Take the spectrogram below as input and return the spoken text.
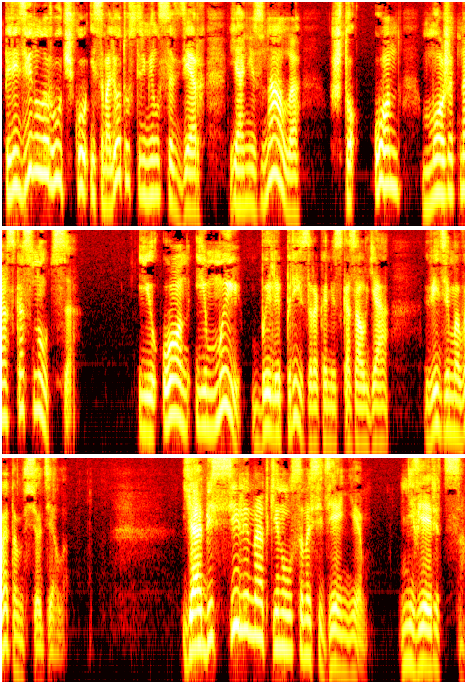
передвинула ручку, и самолет устремился вверх. Я не знала, что он может нас коснуться. «И он, и мы были призраками», — сказал я. «Видимо, в этом все дело». Я обессиленно откинулся на сиденье. Не верится.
